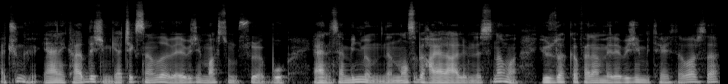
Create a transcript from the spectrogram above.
Ya çünkü yani kardeşim gerçek sınavlara verebileceğin maksimum süre bu. Yani sen bilmiyorum nasıl bir hayal alemdesin ama 100 dakika falan verebileceğin bir TYT varsa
